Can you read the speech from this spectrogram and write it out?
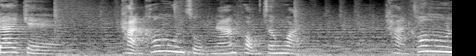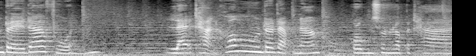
ได้แก่ ฐานข้อมูลศูนย์น้ำของจังหวัด ฐานข้อมูลเรดาร์ฝน และฐานข้อมูลระดับน้ำของกรมชลประทาน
